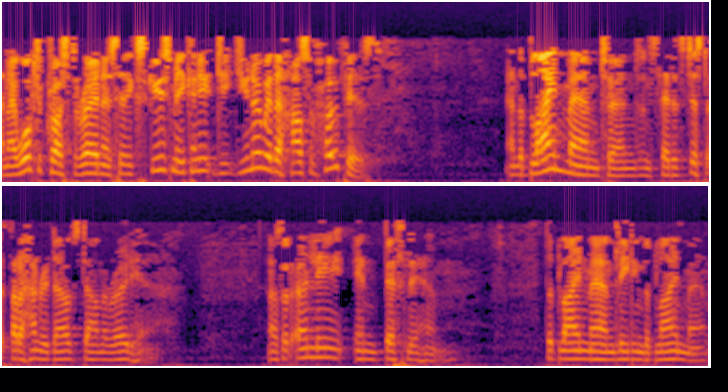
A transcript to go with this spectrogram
And I walked across the road and I said, "Excuse me, can you do, you know where the House of Hope is?" And the blind man turned and said, "It's just about a hundred yards down the road here." And I said, "Only in Bethlehem." The blind man leading the blind man.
